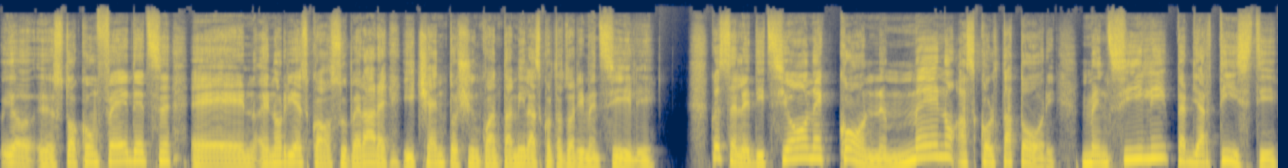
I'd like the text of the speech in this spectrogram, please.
io eh, sto con Fedez e, e non riesco a superare i 150.000 ascoltatori mensili. Questa è l'edizione con meno ascoltatori mensili per gli artisti.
